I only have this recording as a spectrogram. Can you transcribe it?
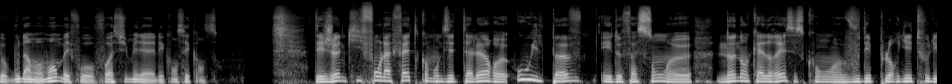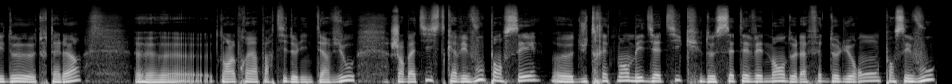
au bout d'un moment, il faut, assumer les conséquences. Des jeunes qui font la fête, comme on disait tout à l'heure, euh, où ils peuvent et de façon euh, non encadrée. C'est ce qu'on vous déploriez tous les deux euh, tout à l'heure dans la première partie de l'interview. Jean-Baptiste, qu'avez-vous pensé du traitement médiatique de cet événement de la fête de Luron? Pensez-vous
